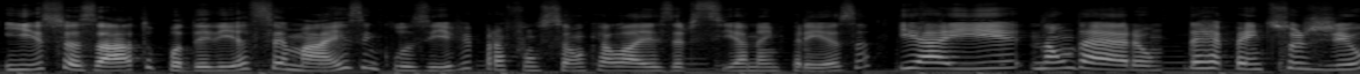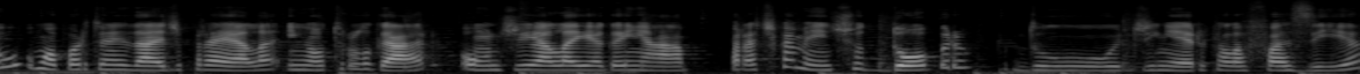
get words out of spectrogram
Isso exato, poderia ser mais inclusive para a função que ela exercia na empresa. E aí não deram. De repente surgiu uma oportunidade para ela em outro lugar, onde ela ia ganhar praticamente o dobro do dinheiro que ela fazia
